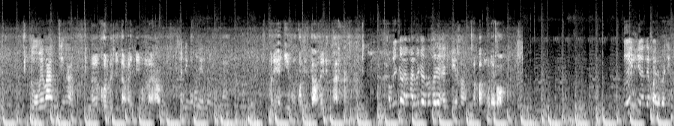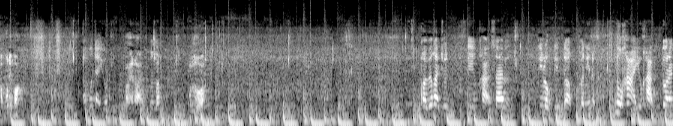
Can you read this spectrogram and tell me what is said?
ห นูไม่ว่างจริงๆค่ะ เออคนไปติดตามไอจีผมหน่อยครับอันนี้บุคคลเรียนตอนนี้ไอจีผมคนติดตามไม่ถึงพันเขาไม่เจอค่ะไม่เจอไม่ค่อยได้ไอจีค่ะถ้าปักหมุดได้บอกเฮ้ยเฮียเรียกไปแล้วแบบนี้ปักหมุดได้บอกเอาหัวใจอยู่บอกให้หน่อยมันบอกไม่รู้เหรอขอไปขายชุดเกงขาสั้นที่ลงติ๊กต็อกวันนี้หน่อยหนูขายอยู่ค่ะ ตัวละ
